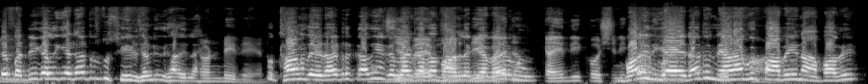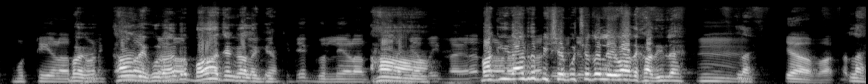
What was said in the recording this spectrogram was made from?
ਤੇ ਵੱਡੀ ਗੱਲ ਕੀ ਹੈ ਡਾਕਟਰ ਤੂੰ ਸੀਲ ਸੰਡੀ ਦਿਖਾ ਦੇ ਲੈ। ਠੰਡੀ ਦੇ। ਤੂੰ ਥਾਣ ਦੇ ਡਾਕਟਰ ਕਾਹਦੀਆਂ ਗੱਲਾਂ ਕਰਦਾ ਥਾਣ ਲੱਗਿਆ ਬੈਠ ਨੂੰ। ਕਹਿੰਦੀ ਕੁਛ ਨਹੀਂ ਬਾਹਲੀ ਦੀ ਹੈ ਡਾਕਟਰ ਨਿਆਣਾ ਕੋਈ ਪਾਵੇ ਨਾ ਪਾਵੇ। ਮੁੱਠੀ ਵਾਲਾ ਥਣ ਥਣ ਦੇਖੋ ਡਾਕਟਰ ਬੜਾ ਚੰਗਾ ਲੱਗਿਆ। ਤੇ ਗੁੱਲੇ ਵਾਲਾ ਥਣ ਹਾਂ। ਲੱਗਿਆ ਬਈ ਮੈਂ ਕਹਿੰਦਾ ਬਾਕੀ ਨਾਲ ਪਿੱਛੇ ਪੁੱਛੇ ਤੋਂ ਲੇਵਾ ਦਿਖਾ ਦੀ ਲੈ। ਹੂੰ ਲੈ। ਕੀ ਬਾਤ ਆ। ਲੈ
